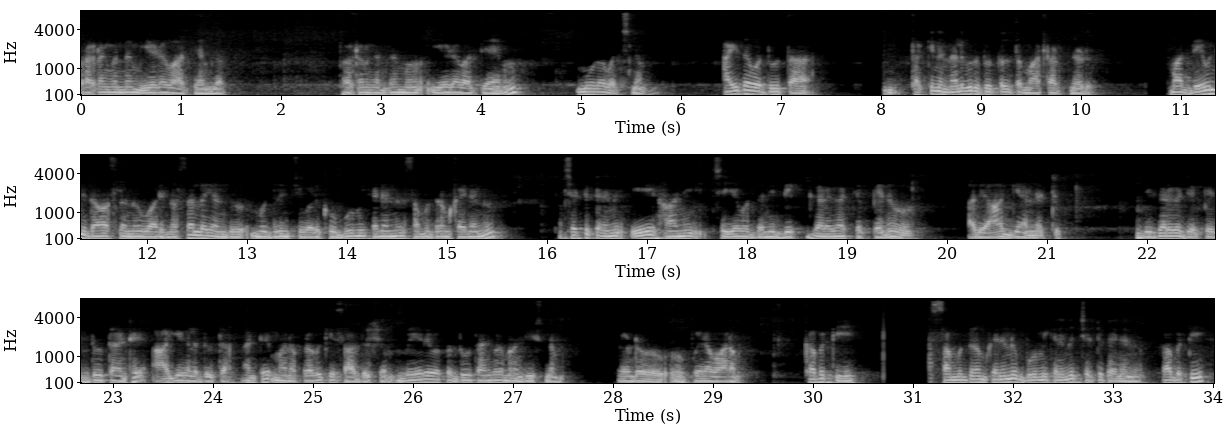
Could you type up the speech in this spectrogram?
ప్రకటన గ్రంథం ఏడవ అధ్యాయంలో. ప్రకటన గ్రంథము ఏడవ అధ్యాయము మూడవ వచనం. ఐదవ దూత తక్కిన నలుగురు దూతలతో మాట్లాడుతున్నాడు. మా దేవుని దాసులను వారి నసల్లయందు ముద్రించే వరకు భూమికైనాను సముద్రంకైనాను చెట్టుకైనాను ఏ హాని చేయవద్దని బిగ్గరగా చెప్పాను. అది ఆజ్ఞ అన్నట్టు. బిగ్గరగా చెప్పే దూత అంటే ఆజ్ఞగల దూత. అంటే మన ప్రభుకి సాదృశ్యం. వేరే ఒక దూత అని కూడా మనం చూసినాం. రెండో పోయిన వారం. కాబట్టి సముద్రంకైనాను భూమికైనాను చెట్టుకైనాను. కాబట్టి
